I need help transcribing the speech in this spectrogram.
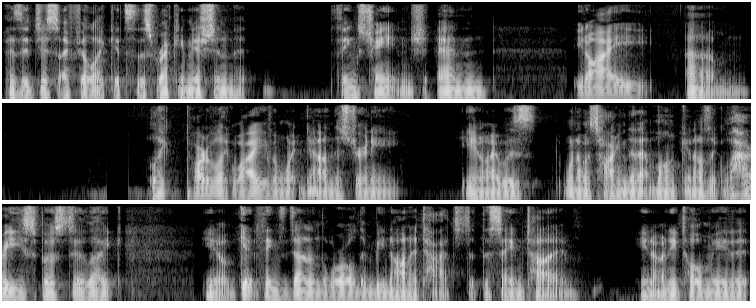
Because it just, I feel like it's this recognition that things change. And, you know, I, um, like part of like why I even went down this journey, you know, I was, when I was talking to that monk and I was like, well, how are you supposed to like, you know, get things done in the world and be non-attached at the same time? You know, and he told me that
